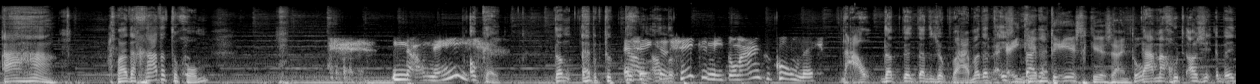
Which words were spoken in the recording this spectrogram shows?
Aha. Maar daar gaat het toch om? Nou, nee. Oké. Dan heb ik En totaal een zeker, ander... zeker niet onaangekondigd. Nou, dat, dat, dat is ook waar. Maar dat is Eén keer moet de eerste keer zijn, toch? Ja, maar goed, als je,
